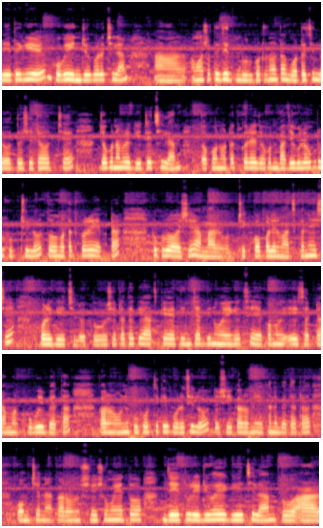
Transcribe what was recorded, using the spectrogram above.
বিয়েতে গিয়ে খুবই এনজয় করেছিলাম। আর আমার সাথে যে দুর্ঘটনাটা ঘটেছিল, তো সেটা হচ্ছে যখন আমরা গেটে ছিলাম, তখন হঠাৎ করে যখন বাজিগুলো উপরে ফুটছিল, তো হঠাৎ করে একটা টুকরো এসে আমার ঠিক কপালের মাঝখানে এসে পড়ে গিয়েছিল। তো সেটা থেকে আজকে তিন চার দিন হয়ে গেছে এখনও এই সাইডটা আমার খুবই ব্যথা, কারণ অনেক উপর থেকেই পড়েছিল, তো সেই কারণে এখানে ব্যথাটা কমছে না। কারণ সেই সময়ে তো যেহেতু রেডি হয়ে গিয়েছিলাম, তো আর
